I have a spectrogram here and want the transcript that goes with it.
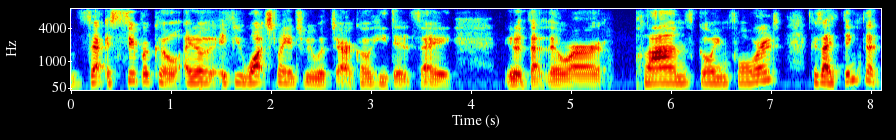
very, super cool. I know if you watched my interview with Jericho, he did say, you know, that there were plans going forward because I think that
